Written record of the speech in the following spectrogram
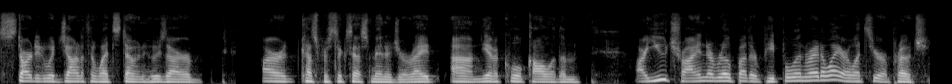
started with Jonathan Whetstone, who's our our customer success manager, right? Um, you have a cool call with him. Are you trying to rope other people in right away, or what's your approach?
